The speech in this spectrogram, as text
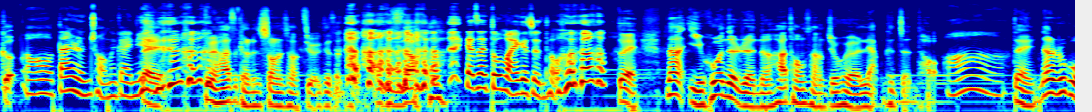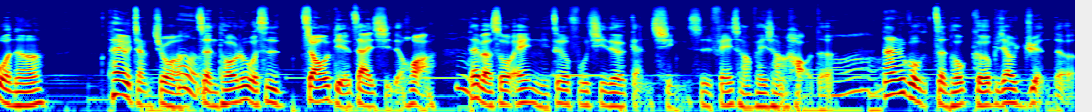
个哦，单人床的概念。对，因为他是可能双人床只有一个枕头，我不知道 要再多买一个枕头。对，那已婚的人呢，他通常就会有两个枕头哦。对，那如果呢？他有讲究啊，枕头如果是交叠在一起的话，嗯、代表说，哎、欸，你这个夫妻的感情是非常非常好的。哦，那如果枕头隔比较远的，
